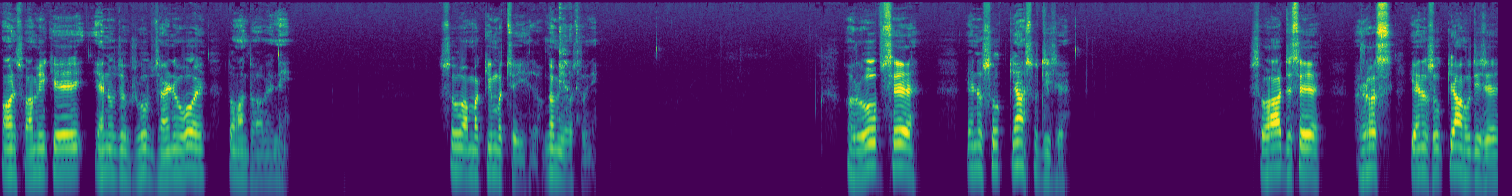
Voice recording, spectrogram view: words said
પણ સ્વામી કે એનું જો રૂપ જાણ્યું હોય તો વાંધો આવે નહીં. શું આમાં કિંમત છે એ? ગમે વસ્તુની. રૂપ છે, એનું સુખ ક્યાં સુધી છે? સ્વાદ છે, રસ, એનું સુખ ક્યાં સુધી છે?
